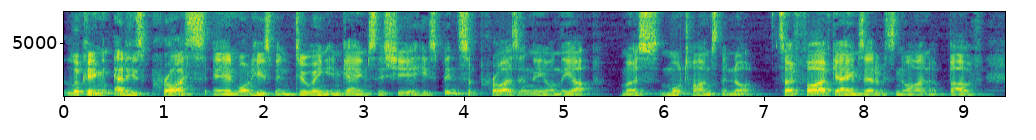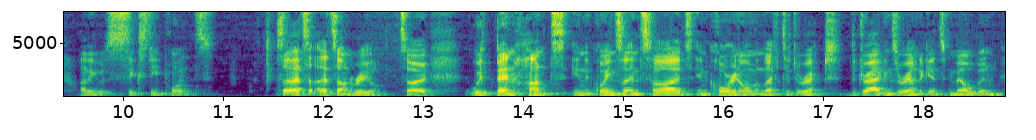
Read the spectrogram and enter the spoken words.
looking at his price and what he's been doing in games this year, he's been surprisingly on the up most more times than not. So five games out of his nine above, I think it was 60 points. So that's that's unreal. So with Ben Hunt in the Queensland sides and Corey Norman left to direct the Dragons around against Melbourne,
